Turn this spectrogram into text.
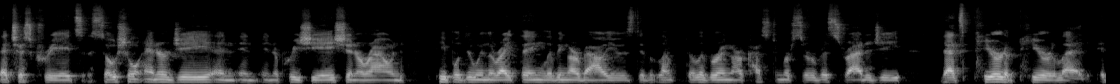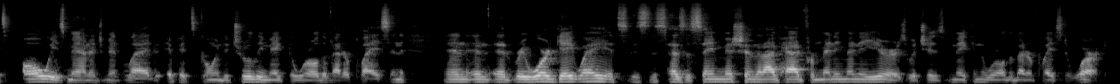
that just creates social energy and, and, and appreciation around people doing the right thing, living our values, de- delivering our customer service strategy. That's peer to peer led. It's always management led if it's going to truly make the world a better place. And and, and at Reward Gateway, it's, it's, this has the same mission that I've had for many, many years, which is making the world a better place to work,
